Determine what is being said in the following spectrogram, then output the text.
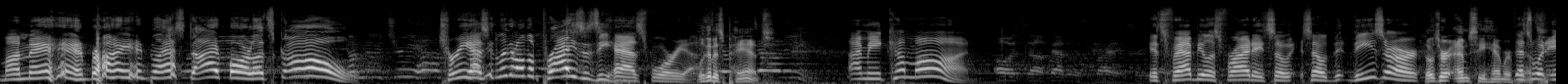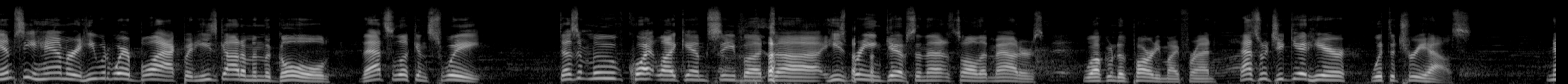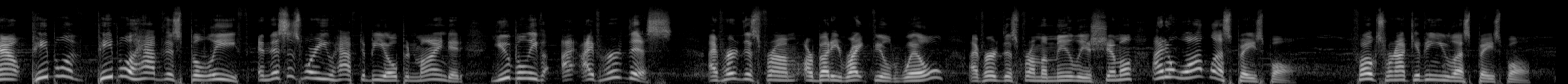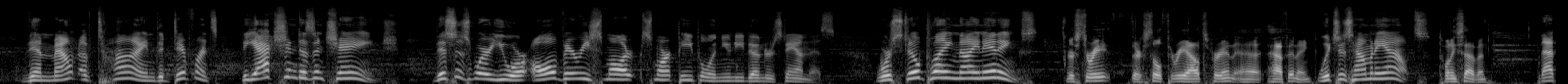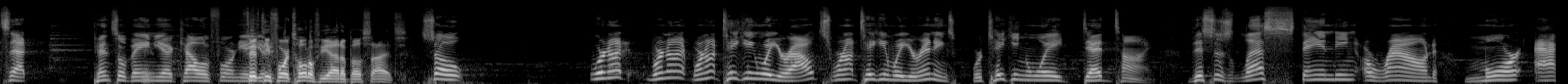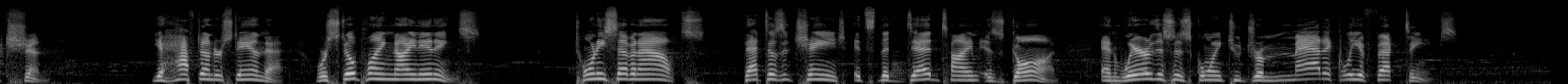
My man, Brian, last dive bar. Let's go. Tree has. Look at all the prizes he has for you. Look at his pants. I mean, come on. Oh, it's uh, Fabulous Friday. So it's Fabulous Friday. So, so th- these are Those are MC Hammer that's pants. what MC Hammer. He would wear black, but he's got them in the gold. That's looking sweet. Doesn't move quite like MC, but uh, he's bringing gifts, and that's all that matters. Welcome to the party, my friend. That's what you get here with the Treehouse. Now, people have people have this belief, and this is where you have to be open-minded. You believe I, I've heard this. I've heard this from our buddy right field Will. I've heard this from Amelia Schimmel. I don't want less baseball. Folks, we're not giving you less baseball. The amount of time, the difference, the action doesn't change. This is where you are all very smart, smart people, and you need to understand this. We're still playing nine innings, There's three. There's still three outs per in, uh, half inning. which is how many outs? 27. That's that Pennsylvania, California. 54 total if you add up both sides. So we're not we're not we're not taking away your outs. We're not taking away your innings. We're taking away dead time. This is less standing around, more action. You have to understand that. We're still playing 9 innings. 27 outs. That doesn't change. It's the dead time is gone. and where this is going to dramatically affect teams.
